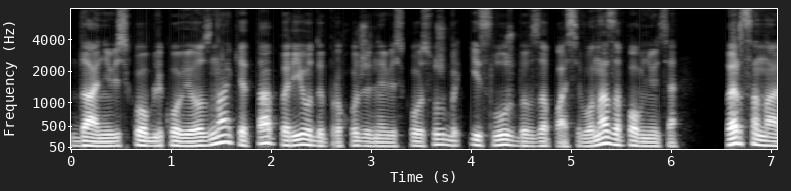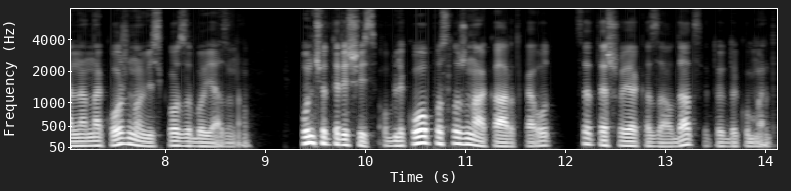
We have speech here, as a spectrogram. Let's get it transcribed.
дані, військово-облікові ознаки та періоди проходження військової служби і служби в запасі. Вона заповнюється персонально на кожного військовозобов'язаного. Пункт 4.6. Обліково-послужна картка. От це те, що я казав, да? це той документ.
